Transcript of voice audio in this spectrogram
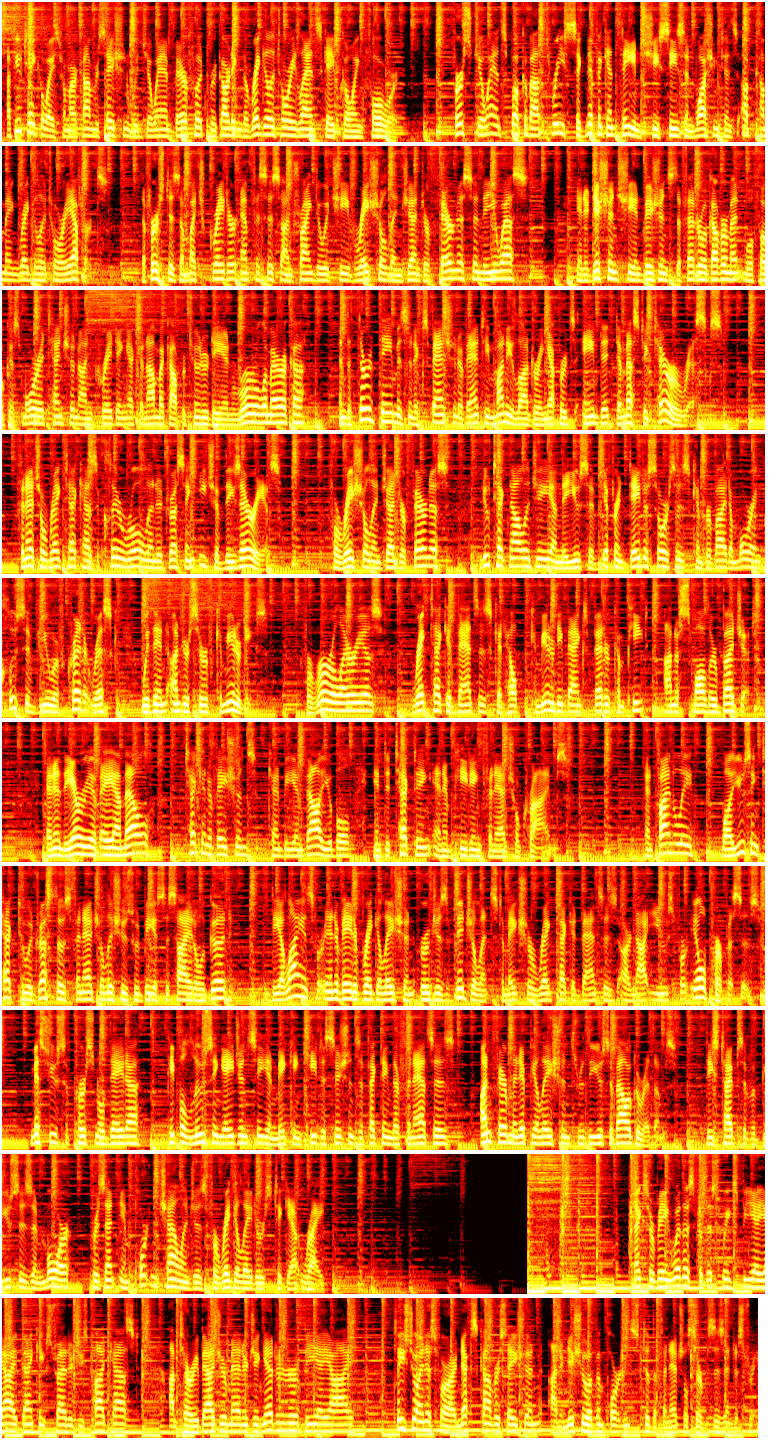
A few takeaways from our conversation with Jo Ann Barefoot regarding the regulatory landscape going forward. First, Jo Ann spoke about three significant themes she sees in Washington's upcoming regulatory efforts. The first is a much greater emphasis on trying to achieve racial and gender fairness in the U.S. In addition, she envisions the federal government will focus more attention on creating economic opportunity in rural America. And the third theme is an expansion of anti money laundering efforts aimed at domestic terror risks. Financial RegTech has a clear role in addressing each of these areas. For racial and gender fairness, new technology and the use of different data sources can provide a more inclusive view of credit risk within underserved communities. For rural areas, RegTech advances can help community banks better compete on a smaller budget. And in the area of AML, tech innovations can be invaluable in detecting and impeding financial crimes. And finally, while using tech to address those financial issues would be a societal good, the Alliance for Innovative Regulation urges vigilance to make sure RegTech advances are not used for ill purposes. Misuse of personal data, people losing agency and making key decisions affecting their finances, unfair manipulation through the use of algorithms. These types of abuses and more present important challenges for regulators to get right. Thanks for being with us for this week's BAI Banking Strategies podcast. I'm Terry Badger, Managing Editor at BAI. Please join us for our next conversation on an issue of importance to the financial services industry.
